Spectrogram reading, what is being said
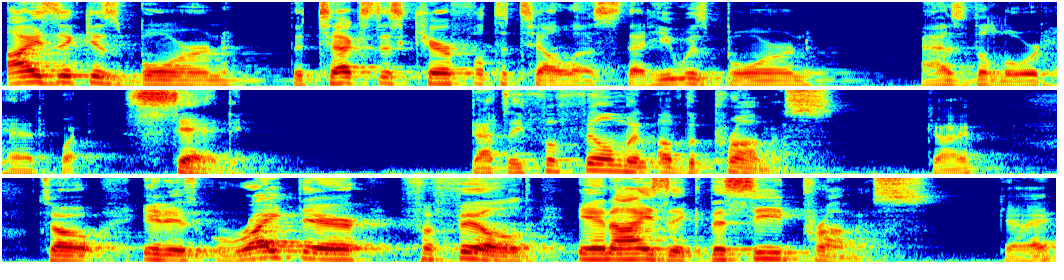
Isaac is born, the text is careful to tell us that he was born as the Lord had what said. That's a fulfillment of the promise. Okay? So it is right there fulfilled in Isaac, the seed promise. Okay?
